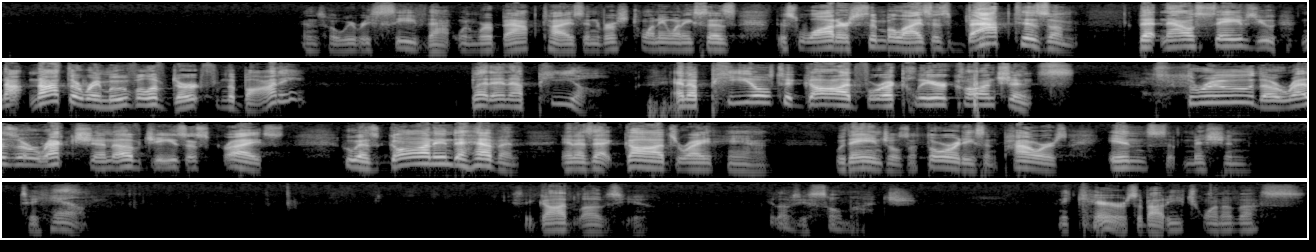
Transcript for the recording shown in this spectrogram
And so we receive that when we're baptized. In verse 20, when he says this water symbolizes baptism that now saves you, not, not the removal of dirt from the body, but an appeal An appeal to God for a clear conscience through the resurrection of Jesus Christ, who has gone into heaven and is at God's right hand with angels, authorities, and powers in submission to Him. See, God loves you. He loves you so much. And He cares about each one of us.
